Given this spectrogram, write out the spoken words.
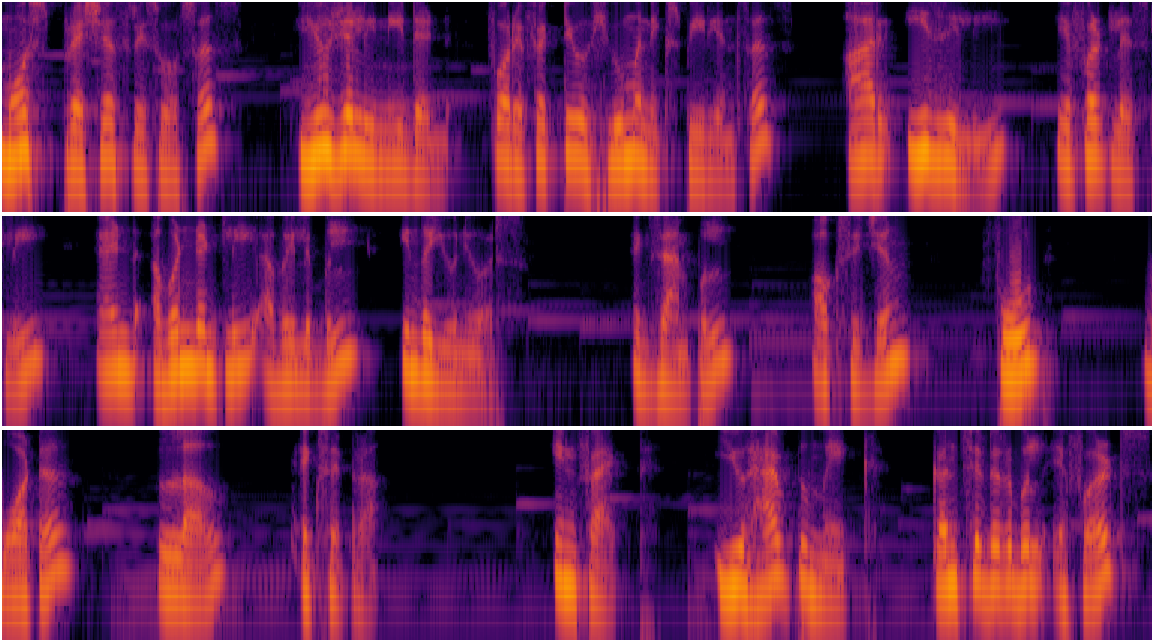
Most precious resources, usually needed for effective human experiences, are easily, effortlessly, and abundantly available in the universe. Example oxygen, food, water, love, etc. In fact, you have to make considerable efforts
